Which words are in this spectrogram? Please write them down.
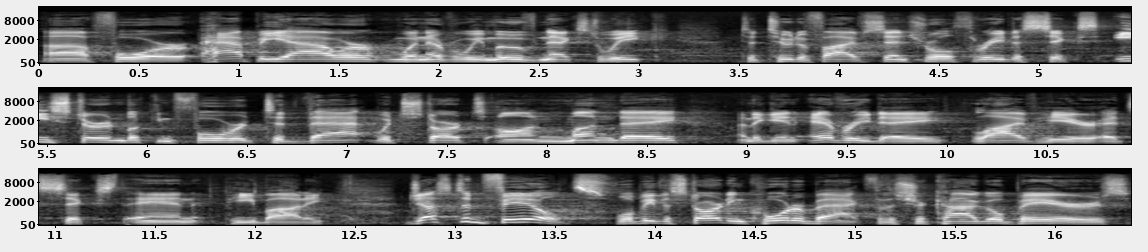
uh, for happy hour whenever we move next week to 2 to 5 Central, 3 to 6 Eastern. Looking forward to that, which starts on Monday. And again, every day live here at 6th and Peabody. Justin Fields will be the starting quarterback for the Chicago Bears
